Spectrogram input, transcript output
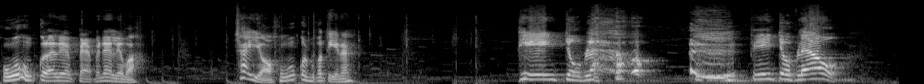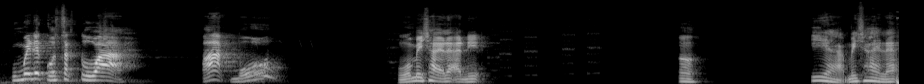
ผมว่าผมกดอะไรแปลกไปแน่เลยวะ ใช่เหรอ ผมก็กดปกตินะ เพลงจบแล้ว เพลงจบแล้ว กูไม่ได้กดสักตัว ปากโบผมว่าไม่ใช่แล้วอันนี้ เออเฮียไม่ใช่แล้ว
